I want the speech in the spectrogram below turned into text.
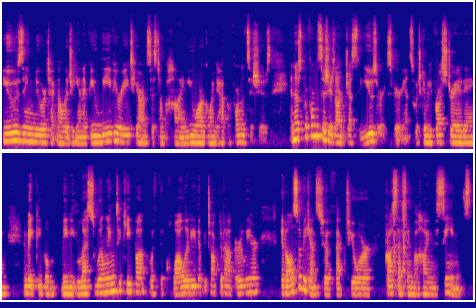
using newer technology. And if you leave your ETRM system behind, you are going to have performance issues. And those performance issues aren't just the user experience, which can be frustrating and make people maybe less willing to keep up with the quality that we talked about earlier. It also begins to affect your processing behind the scenes.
